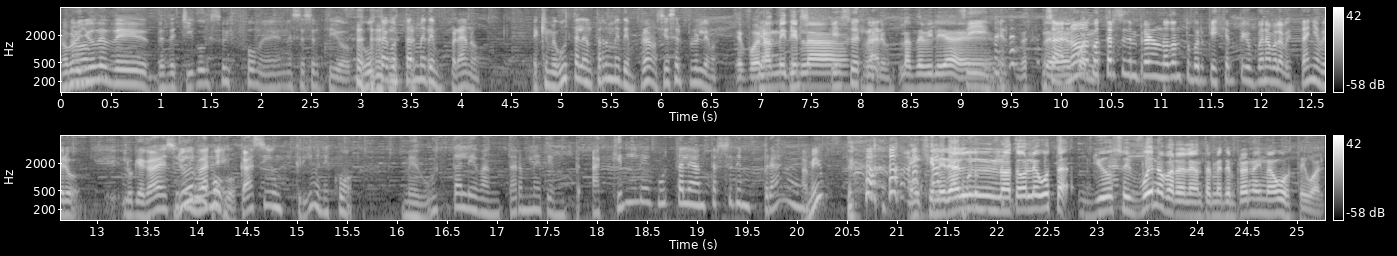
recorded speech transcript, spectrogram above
No, pero No. yo desde, desde chico que soy fome en ese sentido. Me gusta acostarme temprano. Es que me gusta levantarme temprano, si ese es el problema. Es bueno Ya, admitir eso- la- eso es raro. las debilidades. Sí, de- el- de o sea, no cuando. acostarse temprano no tanto porque hay gente que es buena para la pestaña, pero lo que acaba de decir Iván es casi un crimen. Es como, me gusta levantarme temprano. ¿A quién le gusta levantarse temprano? ¿A mí? En general, no a todos les gusta. Yo soy bueno para levantarme temprano y me gusta igual.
